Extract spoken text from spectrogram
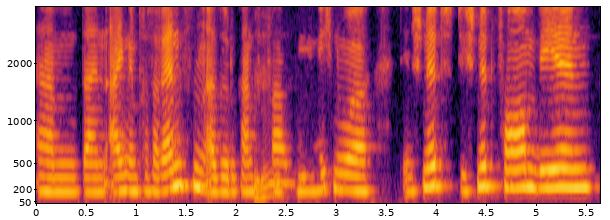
ähm, deinen eigenen Präferenzen. Also du kannst mhm. quasi nicht nur den Schnitt, die Schnittform wählen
